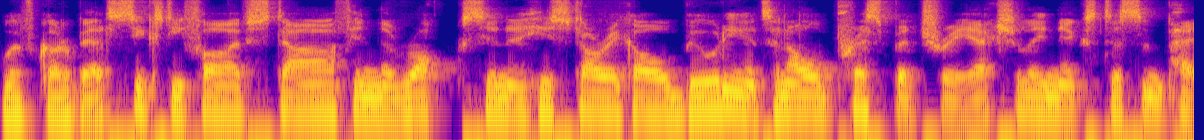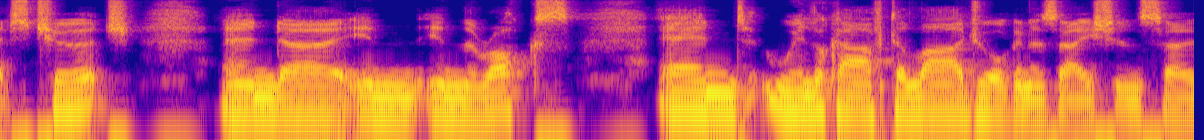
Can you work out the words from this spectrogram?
We've got about 65 staff in the rocks in a historic old building. It's an old presbytery, actually, next to St. Pat's Church and uh, in, in the rocks. And we look after large organisations, so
